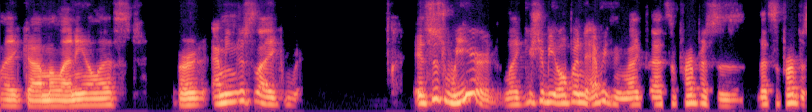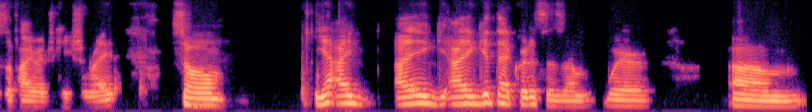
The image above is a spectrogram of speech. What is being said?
like a millennialist, or I mean, just like it's just weird. Like you should be open to everything. Like that's the purposes. That's the purpose of higher education, right? So, yeah, I I I get that criticism where, um,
